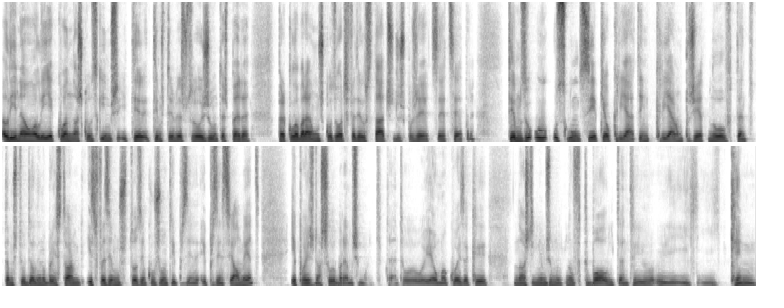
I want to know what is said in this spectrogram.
Ali não, ali é quando nós conseguimos e ter, temos de ter as pessoas juntas para, para colaborar uns com os outros, fazer o status dos projetos, etc. Temos o, o, o, segundo C, que é o criar, tem que criar um projeto novo, portanto, estamos tudo ali no brainstorming, isso fazemos todos em conjunto e, presen e presencialmente, e depois nós celebramos muito. Portanto, é uma coisa que nós tínhamos muito no futebol, portanto, e, e, e quem,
